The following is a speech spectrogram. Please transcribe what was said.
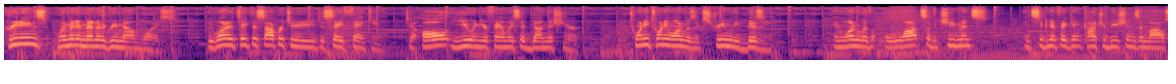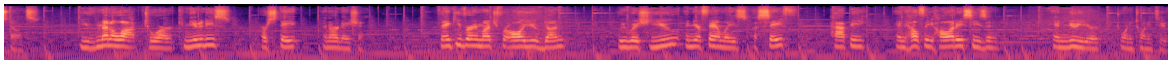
Greetings, women and men of the Green Mountain Boys. We wanted to take this opportunity to say thank you to all you and your families have done this year. 2021 was extremely busy and one with lots of achievements and significant contributions and milestones. You've meant a lot to our communities, our state, and our nation. Thank you very much for all you've done. We wish you and your families a safe, happy, and healthy holiday season and New Year 2022.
